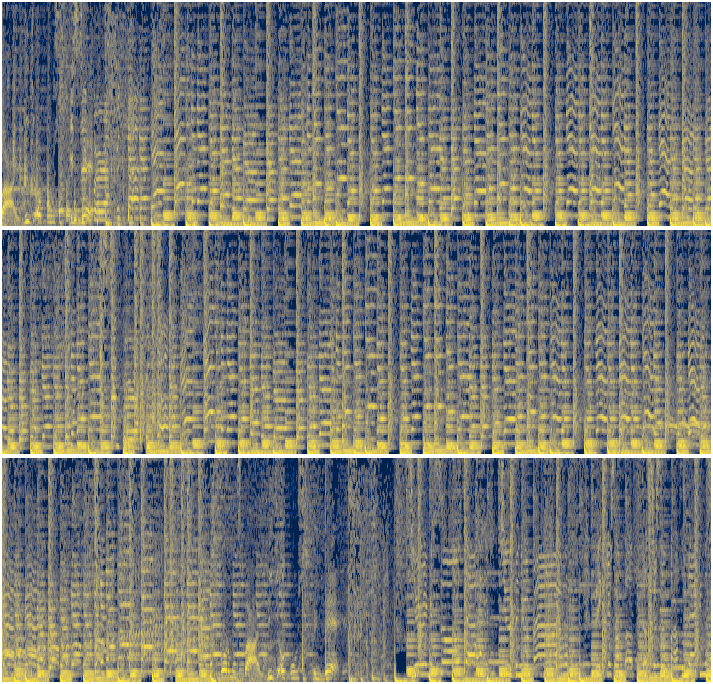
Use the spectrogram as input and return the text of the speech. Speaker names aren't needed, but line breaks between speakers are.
by DJ Opus
Present
Campus primeiro
a choosing your battle. Pick yourself up, dust yourself off, and back in the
